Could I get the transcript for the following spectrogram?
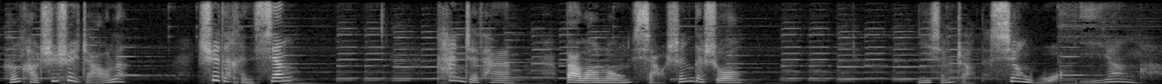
很好吃，睡着了，睡得很香。看着他，霸王龙小声地说：“你想长得像我一样啊？”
